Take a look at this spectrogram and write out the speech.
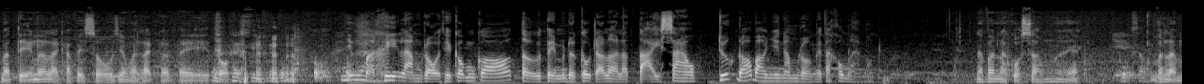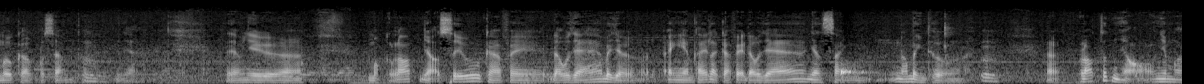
Mà tiếng đó là cà phê số chứ không phải là cà phê tốt. Nhưng mà khi làm rồi thì công có tự tìm được câu trả lời là tại sao? Trước đó bao nhiêu năm rồi người ta không làm không? Nó vẫn là cuộc sống thôi cuộc sống. vẫn là mưu cầu cuộc sống thôi. Ừ. dạ. Giống như ờ, một lót nhỏ xíu cà phê đấu giá. Bây giờ anh em thấy là cà phê đấu giá nhân xanh nó bình thường ừ. À, lót rất nhỏ nhưng mà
